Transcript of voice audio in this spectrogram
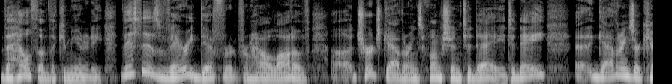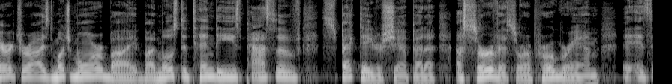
the health of the community. This is very different from how a lot of uh, church gatherings function today. Today, uh, gatherings are characterized much more by, by most attendees passive spectatorship at a, a service or a program. It's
